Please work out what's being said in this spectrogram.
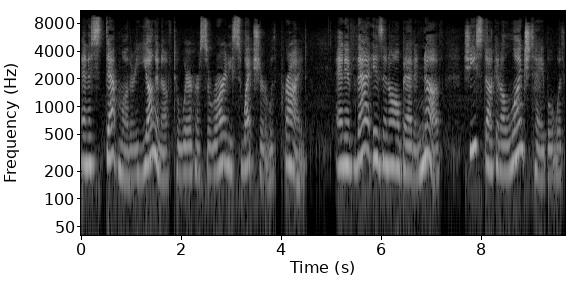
and a stepmother young enough to wear her sorority sweatshirt with pride. And if that isn't all bad enough, she's stuck at a lunch table with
